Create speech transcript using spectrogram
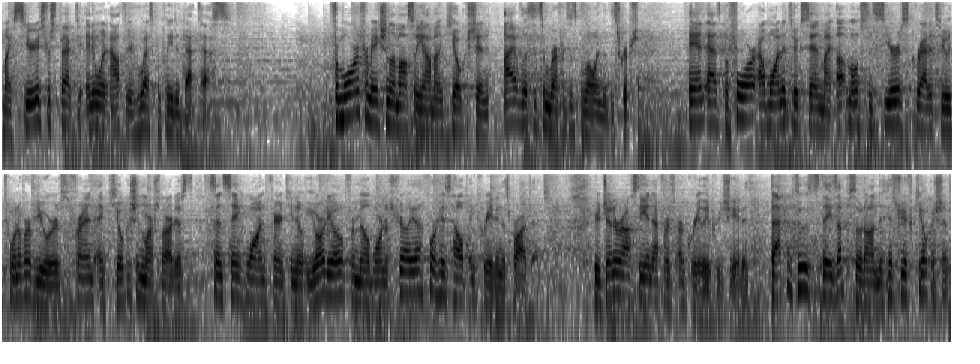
my serious respect to anyone out there who has completed that test. For more information on Mas Oyama and Kyokushin, I have listed some references below in the description. And as before, I wanted to extend my utmost sincerest gratitude to one of our viewers, friend and Kyokushin martial artist, Sensei Juan Ferentino Iorio from Melbourne, Australia, for his help in creating this project. Your generosity and efforts are greatly appreciated. That concludes today's episode on the history of Kyokushin.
